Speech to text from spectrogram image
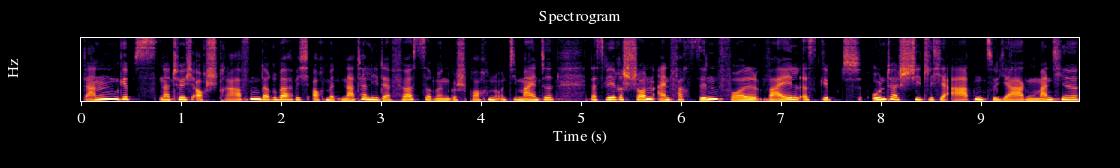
Dann gibt es natürlich auch Strafen. Darüber habe ich auch mit Nathalie, der Försterin, gesprochen und die meinte, das wäre schon einfach sinnvoll, weil es gibt unterschiedliche Arten zu jagen. Manche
